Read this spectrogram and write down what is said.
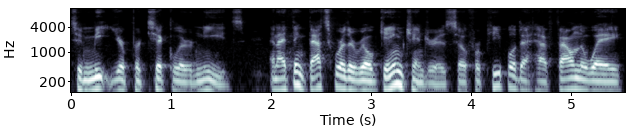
to meet your particular needs. And I think that's where the real game changer is. So for people that have found a way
